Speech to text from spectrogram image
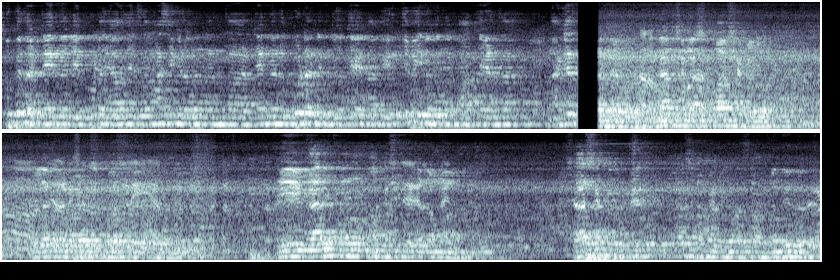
ಸುಖದ ಟೈಮ್ನಲ್ಲಿ ಕೂಡ ಯಾವುದೇ ಸಮಸ್ಯೆಗಳು ಬಂದಂತಹ ಟೈಮ್ನಲ್ಲೂ ಕೂಡ ನಿಮ್ಮ ಜೊತೆ ನಾವು ಇರ್ತೀವಿ ಅನ್ನೋ ಒಂದು ಮಾತು ಹೇಳ್ತಾ ನಗರ ಶುಭಾಶಯಗಳು ಈ ಕಾರ್ಯಕ್ರಮ ಆಕರ್ಷಣೆ ಶಾಸಕರು ಬಂದಿದ್ದಾರೆ.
